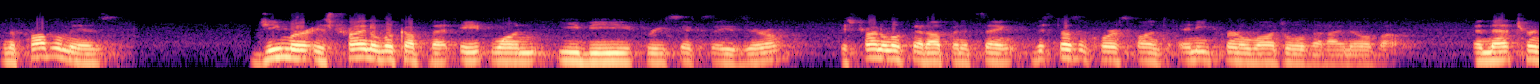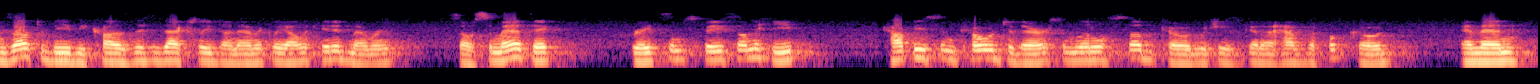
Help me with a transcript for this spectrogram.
And the problem is, Gmer is trying to look up that 81EB36A0. It's trying to look that up and it's saying, this doesn't correspond to any kernel module that I know about. And that turns out to be because this is actually dynamically allocated memory. So Symantec creates some space on the heap, copies some code to there, some little subcode, which is going to have the hook code. And then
